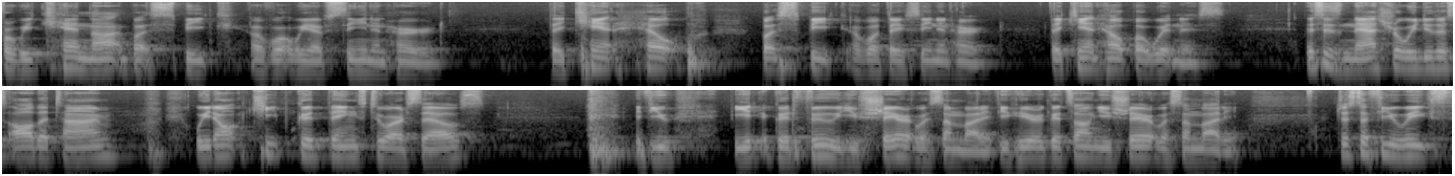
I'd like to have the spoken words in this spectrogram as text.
for we cannot but speak of what we have seen and heard. They can't help but speak of what they've seen and heard. They can't help but witness. This is natural. We do this all the time. We don't keep good things to ourselves. If you eat good food, you share it with somebody. If you hear a good song, you share it with somebody. Just a few weeks,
